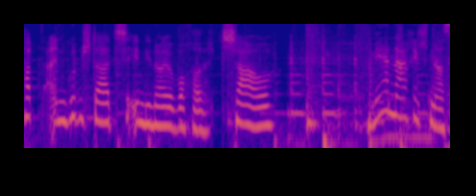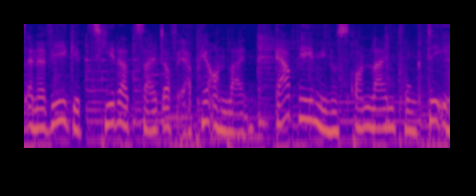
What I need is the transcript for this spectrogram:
Habt einen guten Start in die neue Woche. Ciao. Mehr Nachrichten aus NRW gibt's jederzeit auf RP Online. rp-online.de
